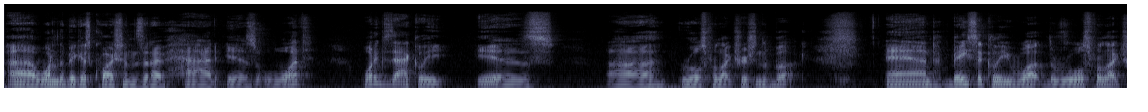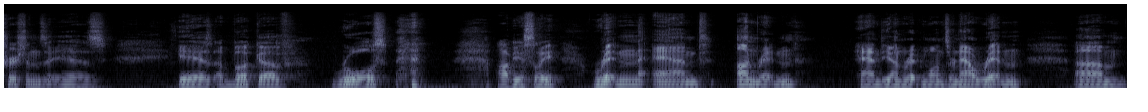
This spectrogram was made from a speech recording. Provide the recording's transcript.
uh, one of the biggest questions that I've had is what what exactly is uh, Rules for Electricians book. And basically, what the Rules for Electricians is, is a book of rules, obviously, written and unwritten, and the unwritten ones are now written, um,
